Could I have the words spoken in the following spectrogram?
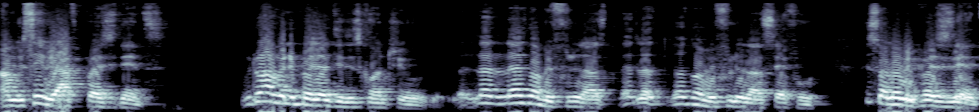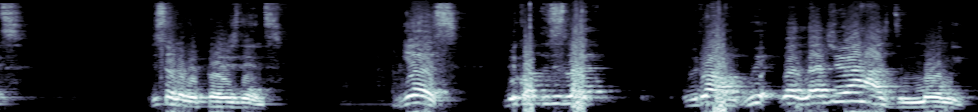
And we say we have presidents. We don't have any president in this country. Oh. Let, let, us not be fooling us. Let, let, let's not be fooling ourselves. Oh. This will not be president. This will not be president. Yes, because this is like we don't have. We, well, Nigeria has the money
